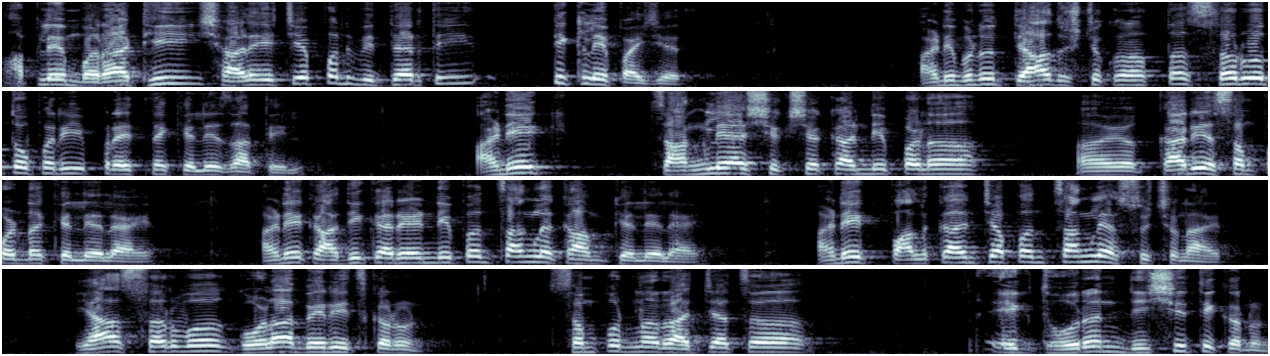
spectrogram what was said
आपले मराठी शाळेचे पण विद्यार्थी टिकले पाहिजेत. आणि म्हणून त्या दृष्टिकोनातनं सर्वतोपरी प्रयत्न केले जातील. अनेक चांगल्या शिक्षकांनी पण कार्य संपन्न केलेलं आहे. अनेक अधिकाऱ्यांनी पण चांगलं काम केलेलं आहे. अनेक पालकांच्या पण चांगल्या सूचना आहेत. ह्या सर्व गोळाबेरीज करून संपूर्ण राज्याचं एक धोरण निश्चिती करून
